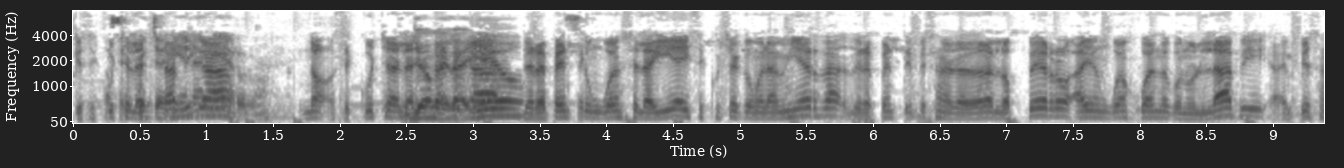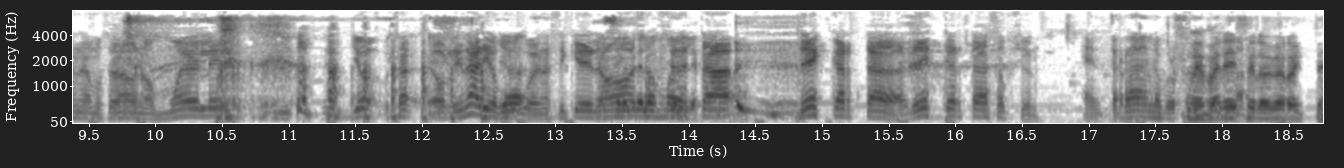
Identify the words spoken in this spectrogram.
Que se No escucha se la escucha estática. No, se escucha la Yo me la estática, de repente Sí. un weón se la guía y se escucha como la mierda, de repente empiezan a ladrar los perros, hay un weón jugando con un lápiz, empiezan a mostrar unos muebles. Yo, o sea, ordinario, Yo- pues bueno, así que no, esa opción muebles, está pues. descartada, descartada esa opción. Enterrada en lo profundo. Me parece lo correcto.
